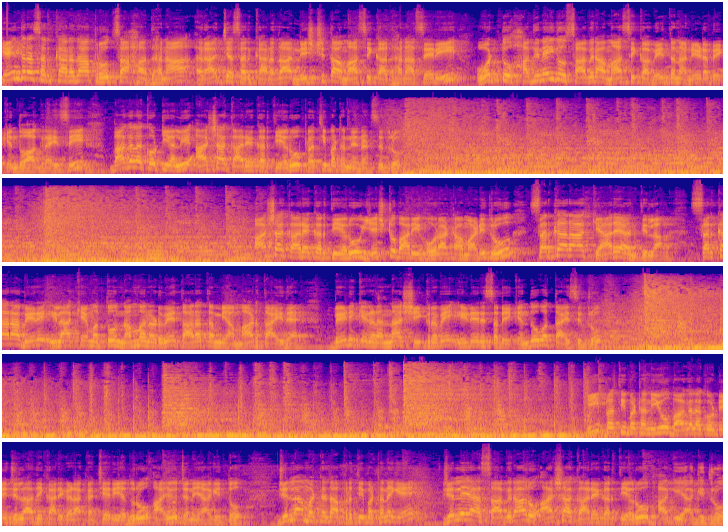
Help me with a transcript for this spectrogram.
ಕೇಂದ್ರ ಸರ್ಕಾರದ ಪ್ರೋತ್ಸಾಹ ಧನ, ರಾಜ್ಯ ಸರ್ಕಾರದ ನಿಶ್ಚಿತ ಮಾಸಿಕ ಧನ ಸೇರಿ ಒಟ್ಟು ಹದಿನೈದು ಸಾವಿರ ಮಾಸಿಕ ವೇತನ ನೀಡಬೇಕೆಂದು ಆಗ್ರಹಿಸಿ ಬಾಗಲಕೋಟೆಯಲ್ಲಿ ಆಶಾ ಕಾರ್ಯಕರ್ತೆಯರು ಪ್ರತಿಭಟನೆ ನಡೆಸಿದರು. ಆಶಾ ಕಾರ್ಯಕರ್ತೆಯರು ಎಷ್ಟು ಬಾರಿ ಹೋರಾಟ ಮಾಡಿದ್ರೂ ಸರ್ಕಾರ ಕ್ಯಾರೆ ಅಂತಿಲ್ಲ. ಸರ್ಕಾರ ಬೇರೆ ಇಲಾಖೆ ಮತ್ತು ನಮ್ಮ ನಡುವೆ ತಾರತಮ್ಯ ಮಾಡ್ತಾ ಇದೆ. ಬೇಡಿಕೆಗಳನ್ನು ಶೀಘ್ರವೇ ಈಡೇರಿಸಬೇಕೆಂದು ಒತ್ತಾಯಿಸಿದ್ರು. ಪ್ರತಿಭಟನೆಯು ಬಾಗಲಕೋಟೆ ಜಿಲ್ಲಾಧಿಕಾರಿಗಳ ಕಚೇರಿ ಎದುರು ಆಯೋಜನೆಯಾಗಿತ್ತು. ಜಿಲ್ಲಾ ಮಟ್ಟದ ಪ್ರತಿಭಟನೆಗೆ ಜಿಲ್ಲೆಯ ಸಾವಿರಾರು ಆಶಾ ಕಾರ್ಯಕರ್ತೆಯರು ಭಾಗಿಯಾಗಿದ್ರು.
